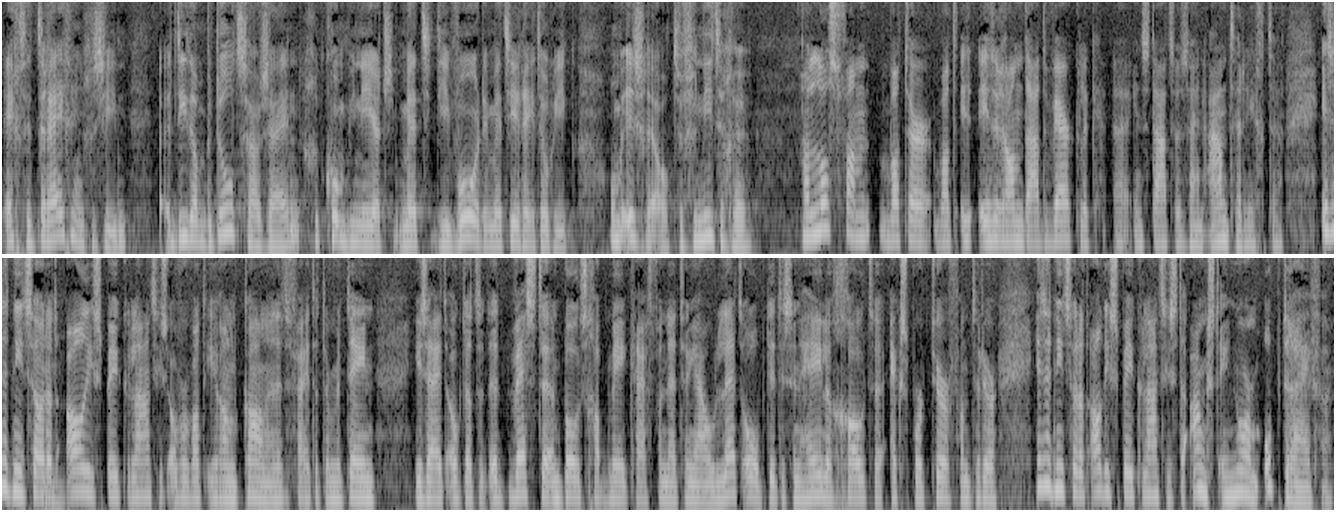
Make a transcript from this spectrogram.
echte dreiging gezien die dan bedoeld zou zijn, gecombineerd met die woorden, met die retoriek... om Israël te vernietigen. Los van wat, er, wat Iran daadwerkelijk uh, in staat zou zijn aan te richten... is het niet zo dat hmm. al die speculaties over wat Iran kan... en het feit dat er meteen, je zei het ook, dat het, Westen een boodschap meekrijgt van Netanyahu... let op, dit is een hele grote exporteur van terreur. Is het niet zo dat al die speculaties de angst enorm opdrijven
